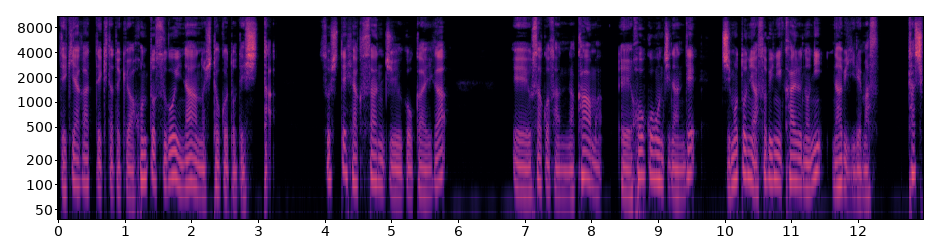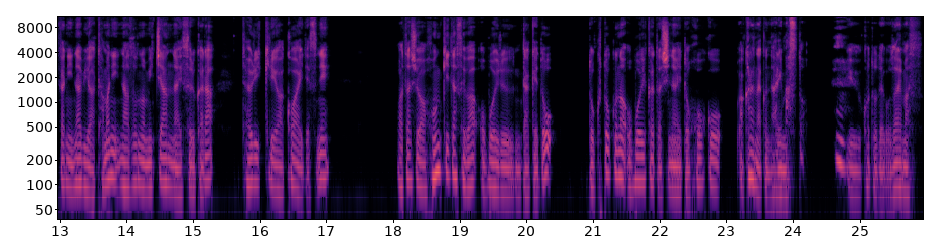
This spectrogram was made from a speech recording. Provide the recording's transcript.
出来上がってきた時は本当すごいなぁの一言でした。そして135回が、えーうさこさん仲間、えー方向音痴なんで、地元に遊びに帰るのにナビ入れます。確かにナビはたまに謎の道案内するから、頼りっきりは怖いですね。私は本気出せば覚えるんだけど、独特な覚え方しないと方向わからなくなりますと。うん。いうことでございます。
